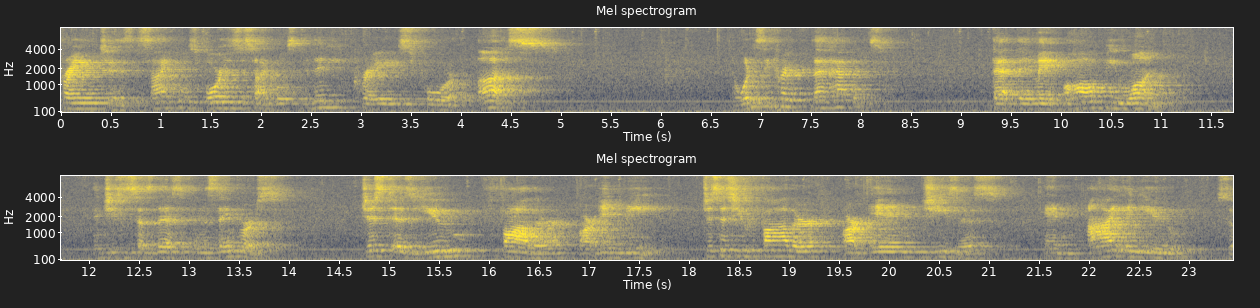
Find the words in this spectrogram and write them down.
praying to his disciples, for his disciples, and then he prays for us. And what does he pray that happens? That they may all be one. And Jesus says this in the same verse just as you, Father, are in me, just as you, Father, are in Jesus, and I in you, so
